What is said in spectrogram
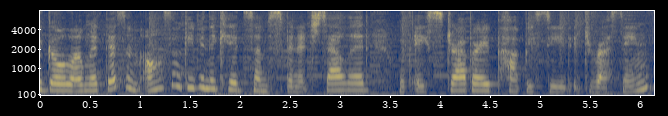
To go along with this, I'm also giving the kids some spinach salad with a strawberry poppy seed dressing.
